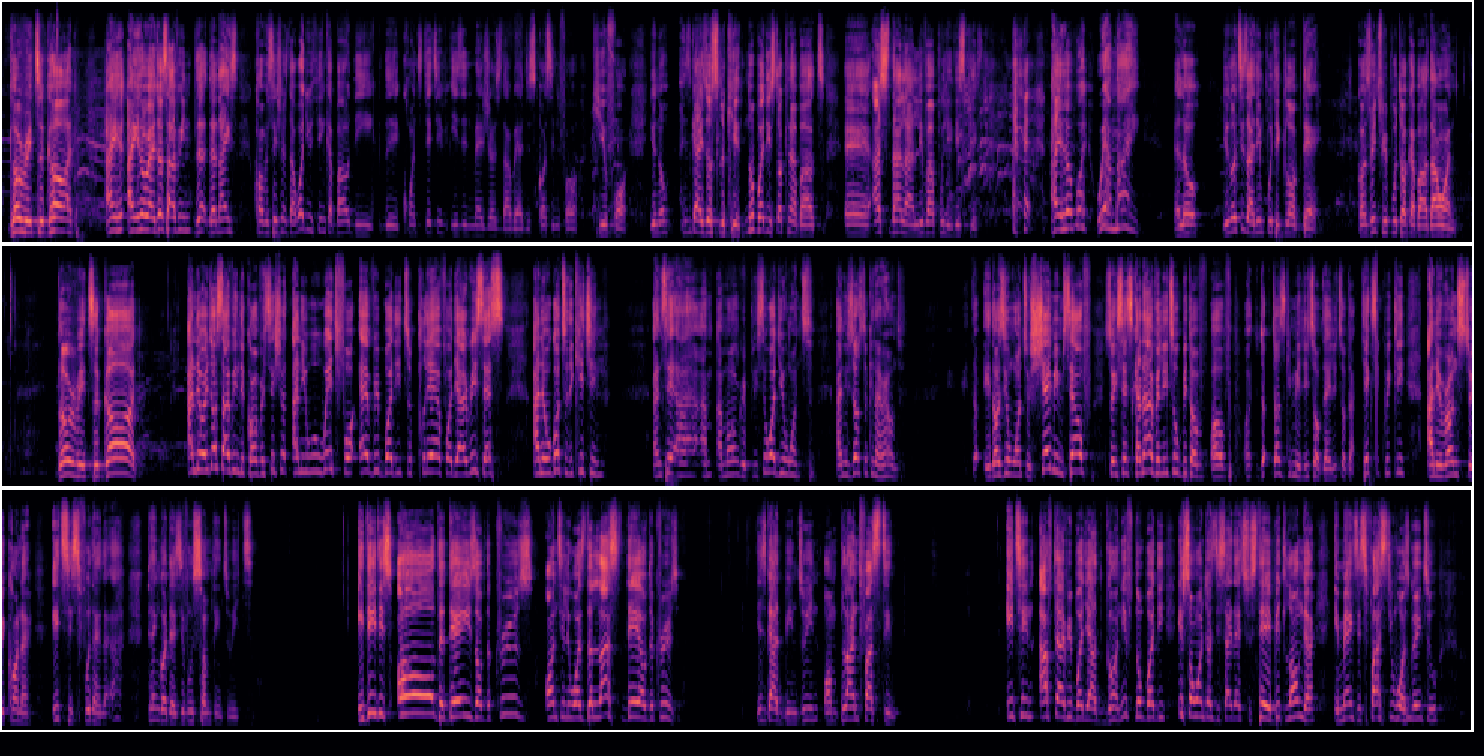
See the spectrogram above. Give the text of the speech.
Glory to God. I, I you know we're just having the, the, nice conversations. That what do you think about the, the quantitative easing measures that we are discussing for Q4? You know, this guy is just looking. Nobody's talking about uh, Arsenal and Liverpool in this place. I know, boy, where am I? Hello? You notice I didn't put a club there because rich people talk about that one. Glory to God. And they were just having the conversation, and he will wait for everybody to clear for their recess, and he will go to the kitchen and say, I'm, I'm hungry, please. Say, what do you want? And he's just looking around. He doesn't want to shame himself, so he says, Can I have a little bit of, of, just give me a little of that, a little of that. Takes it quickly, and he runs to a corner, eats his food, and like, ah, thank God there's even something to eat. He did this all the days of the cruise until it was the last day of the cruise. This guy had been doing unplanned fasting eating after everybody had gone. If nobody, if someone just decided to stay a bit longer, it meant his fasting was going to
